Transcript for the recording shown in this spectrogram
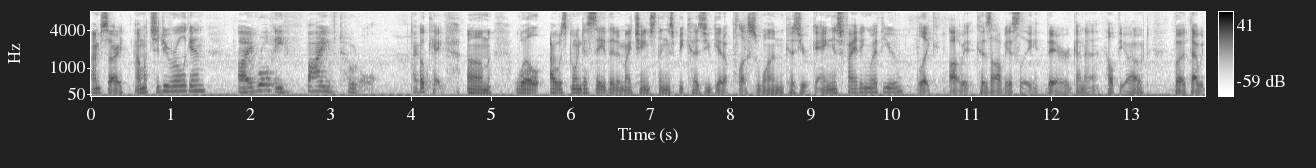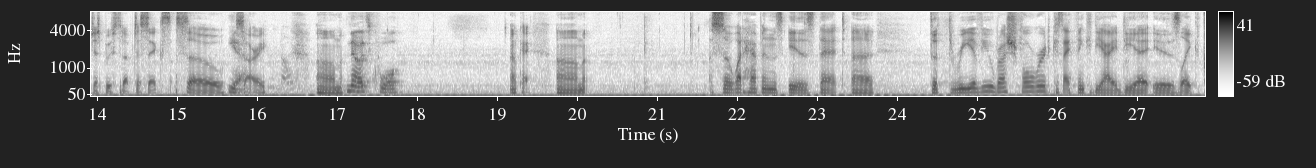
I'm sorry. How much did you roll again? I rolled a five total. I Okay. Um. Well, I was going to say that it might change things because you get a plus one because your gang is fighting with you. Like, because obviously they're gonna help you out, but that would just boost it up to six. So Yeah. sorry. Um. No, it's cool. Okay. Um. So what happens is that uh, the three of you rush forward because I think the idea is like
